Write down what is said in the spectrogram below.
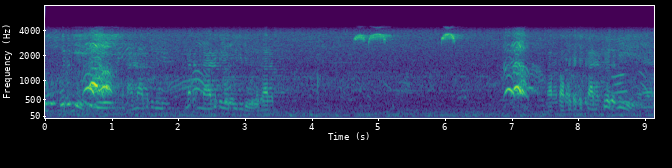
ทุกๆพื้นที่ที่มีทหารนาวิกโยนักนาวิกโยธินอยู่นะครับ ครับต่อไปจะเป็นการเคลื่อนที่นะ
